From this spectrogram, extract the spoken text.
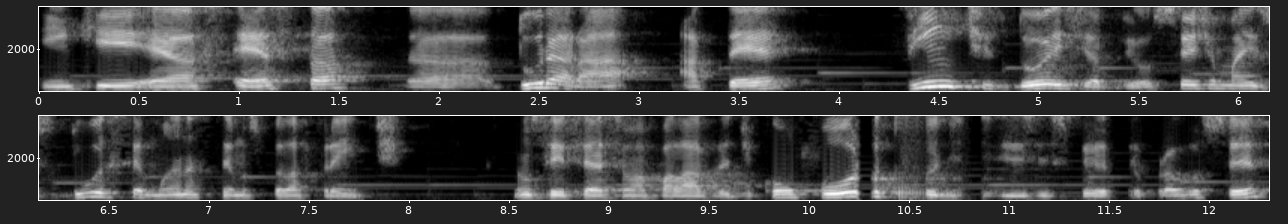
em que esta uh, durará até 22 de abril, ou seja, mais duas semanas temos pela frente. Não sei se essa é uma palavra de conforto ou de desespero para você.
